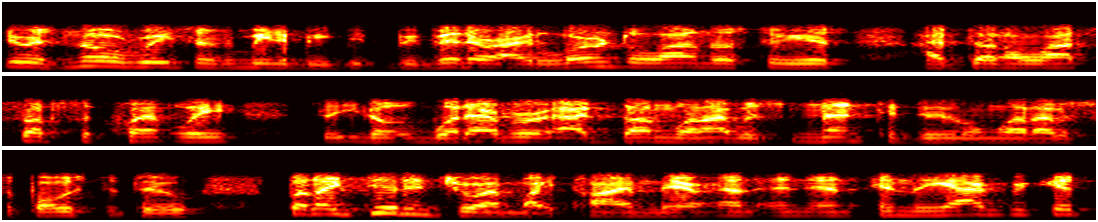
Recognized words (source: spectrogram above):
There is no reason for me to be, be bitter. I learned a lot in those two years. I've done a lot subsequently. So, you know, whatever I've done what I was meant to do and what I was supposed to do. But I did enjoy my time there. And, and, and in the aggregate,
